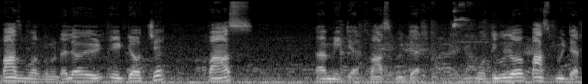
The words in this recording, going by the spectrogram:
পাঁচ বর্গমিটার তাহলে এই- এইটা হচ্ছে পাঁচ মিটার পাঁচ মিটার। অতিভুজ হবে পাঁচ মিটার।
